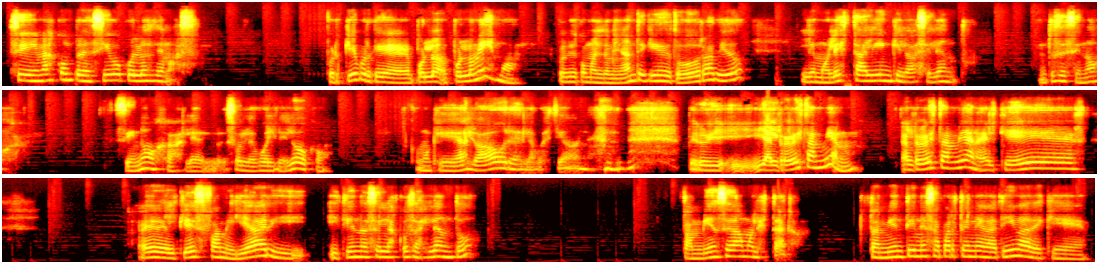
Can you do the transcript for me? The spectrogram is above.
Sí, más comprensivo con los demás. ¿Por qué? Porque por lo, mismo. Porque como el dominante quiere todo rápido, le molesta a alguien que lo hace lento. Entonces se enoja. Se enoja, eso le vuelve loco. Como que hazlo ahora es la cuestión. Pero y, al revés también. Al revés también. El que es. A ver, el que es familiar y, y tiende a hacer las cosas lento, también se va a molestar también tiene esa parte negativa de que,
